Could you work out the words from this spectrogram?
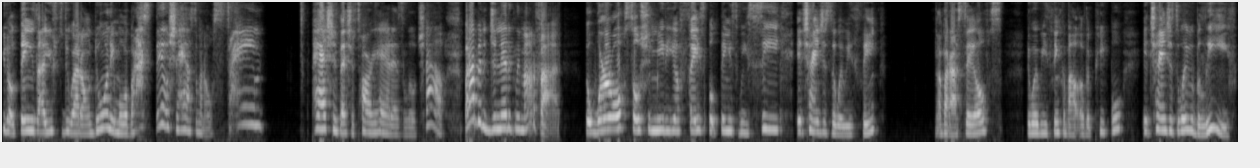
you know, things I used to do, I don't do anymore, but I still should have some of those same passions that Shatari had as a little child. But I've been genetically modified. The world, social media, Facebook, things we see, it changes the way we think about ourselves, the way we think about other people. It changes the way we believe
